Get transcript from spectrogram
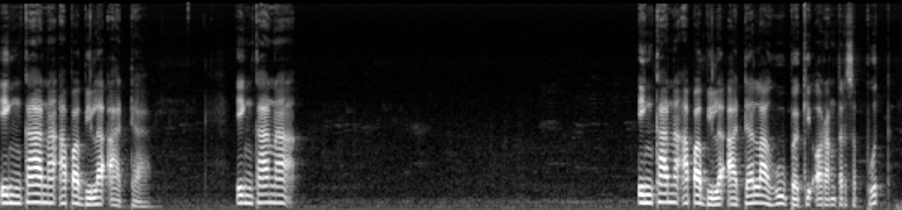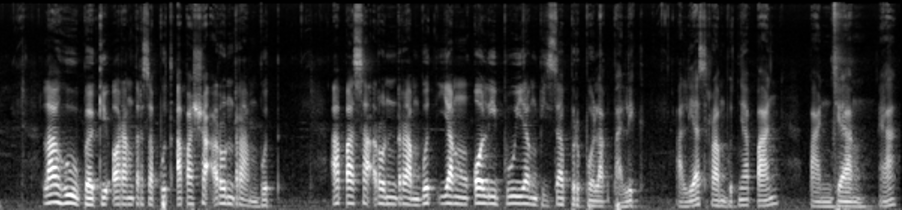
Ingkana apabila ada ingkana Ingkana apabila ada lahu bagi orang tersebut Lahu bagi orang tersebut apa sya'run rambut? Apa sya'run rambut yang kolibu yang bisa berbolak-balik? Alias rambutnya pan, panjang ya.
